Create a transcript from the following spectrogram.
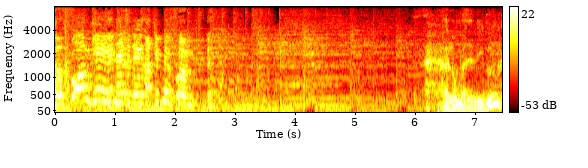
Bevorm Gehen hätte der gesagt, gib mir fünf. Hallo meine Lieben,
